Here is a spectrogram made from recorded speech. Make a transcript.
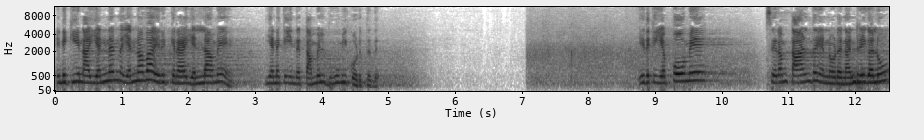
இன்னைக்கு நான் என்னென்ன என்னவா இருக்கிற எல்லாமே எனக்கு இந்த தமிழ் பூமி கொடுத்தது. இதுக்கு எப்பவுமே சிரம் தாழ்ந்த என்னோட நன்றிகளும்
